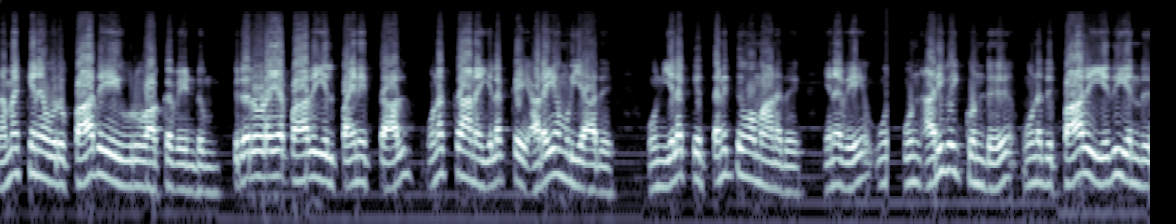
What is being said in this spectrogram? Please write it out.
நமக்கென ஒரு பாதையை உருவாக்க வேண்டும். பிறருடைய பாதையில் பயணித்தால் உனக்கான இலக்கை அடைய முடியாது. உன் இலக்கு தனித்துவமானது. எனவே உன் அறிவை கொண்டு உனது பாதை எது என்று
